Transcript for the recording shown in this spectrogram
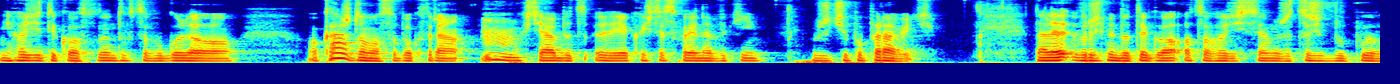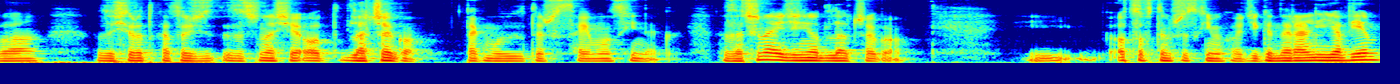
nie chodzi tylko o studentów, co w ogóle o o każdą osobę, która chciałaby e, jakoś te swoje nawyki w życiu poprawić. No ale wróćmy do tego, o co chodzi z tym, że coś wypływa ze środka, coś zaczyna się od dlaczego. Tak mówił też Simon Sinek. Zaczyna dzień od dlaczego. I o co w tym wszystkim chodzi? Generalnie ja wiem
